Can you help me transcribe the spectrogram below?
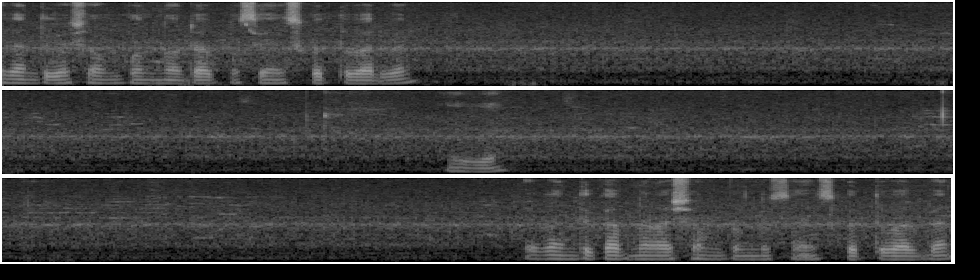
এখান থেকে সম্পূর্ণটা আপনি চেঞ্জ করতে পারবেন। এখান থেকে আপনারা সম্পূর্ণ চেঞ্জ করতে পারবেন।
